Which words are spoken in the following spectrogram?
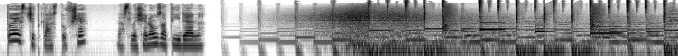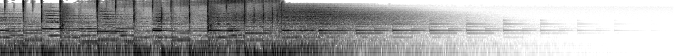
To je z Četkástu vše, naslyšenou za týden.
